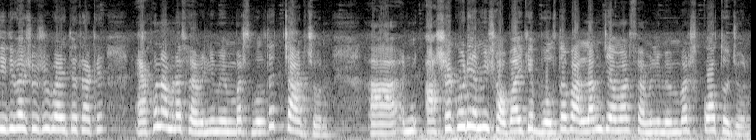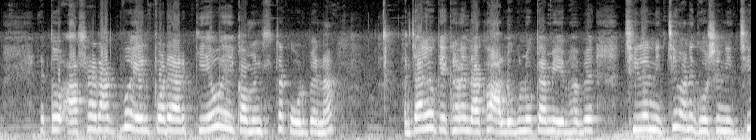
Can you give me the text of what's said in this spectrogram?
দিদিভাই শ্বশুর বাড়িতে থাকে। এখন আমরা ফ্যামিলি মেম্বার্স বলতে চারজন। আশা করি আমি সবাইকে বলতে পারলাম যে আমার ফ্যামিলি মেম্বার্স কতজন। তো আশা রাখব এরপরে আর কেউ এই কমেন্টসটা করবে না। যাই হোক, এখানে দেখো আলুগুলোকে আমি এভাবে ছিলে নিচ্ছি মানে ঘষে নিচ্ছি।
